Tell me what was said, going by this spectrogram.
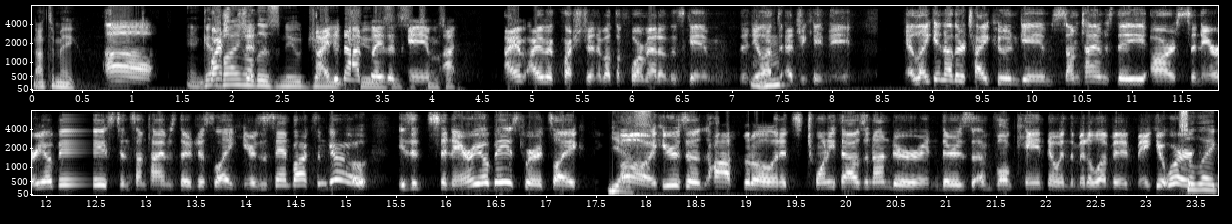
Not to me. Uh, And get buying all those new giant I did not play this game. I. I have I have a question about the format of this game, and you'll Mm-hmm. have to educate me. And like in other tycoon games, sometimes they are scenario based, and sometimes they're just like, "Here's a sandbox and go." Is it scenario based, where it's like, Yes. "Oh, here's a hospital, and it's twenty thousand under, and there's a volcano in the middle of it. Make it work." so like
